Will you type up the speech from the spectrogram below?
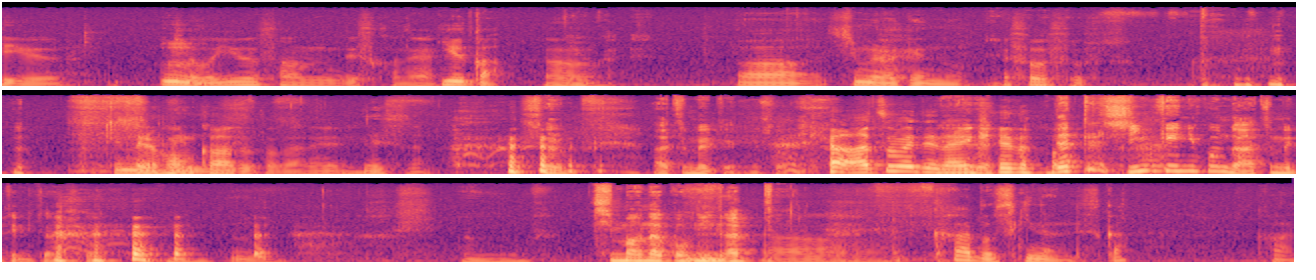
ていううん女優さんですかね、言うかうん。ああ志村けんの。そうそうテ テレホンカードとかね、です。それ集めてるねそれいや集めてないけど。だったら真剣に今度集めてみたらさ、う？ん。うん。血眼になって。あカード好きなんですか？カー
